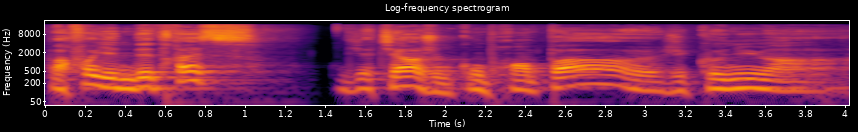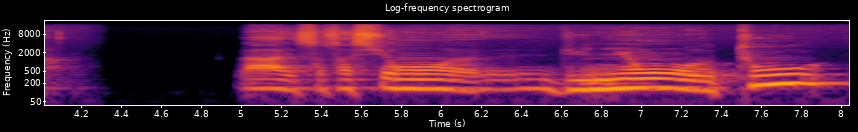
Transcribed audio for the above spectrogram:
Parfois, il y a une détresse. On dit, tiens, je ne comprends pas, euh, j'ai connu un, là, une sensation euh, d'union au tout,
